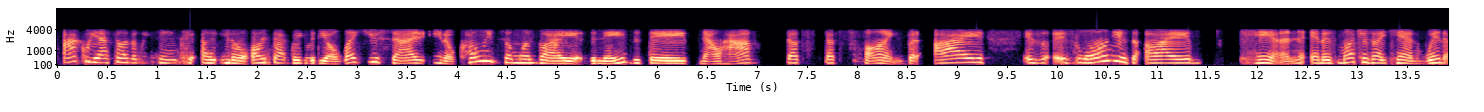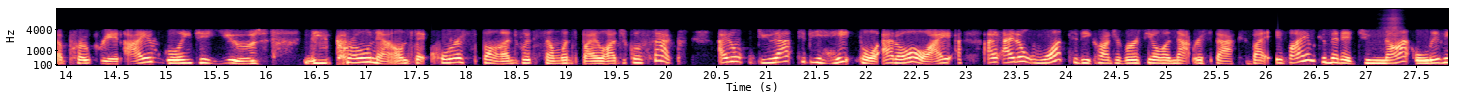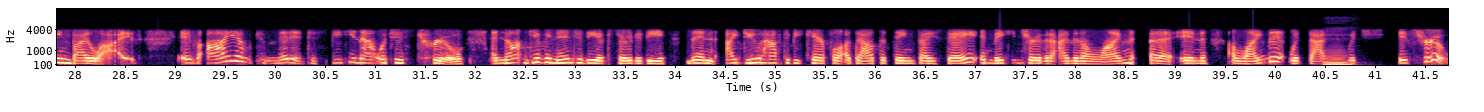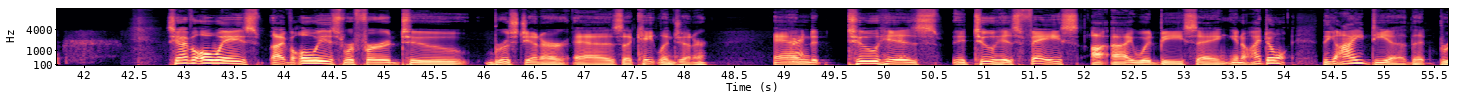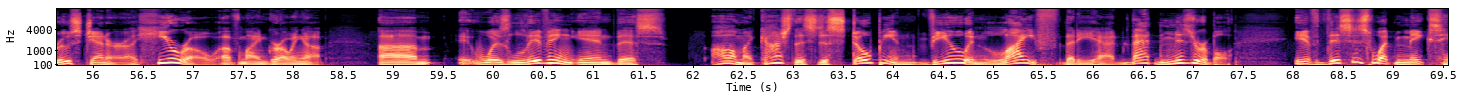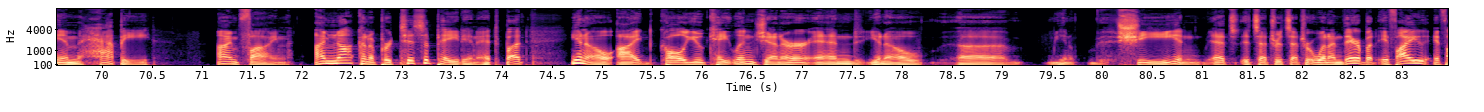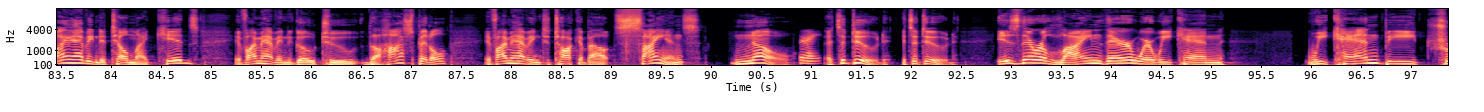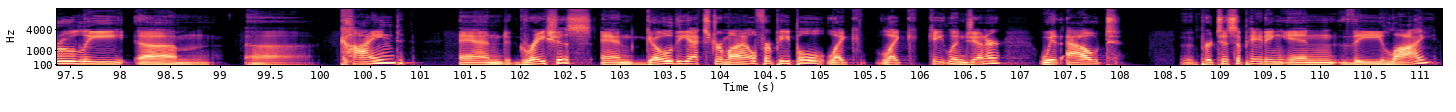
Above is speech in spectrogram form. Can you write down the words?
acquiesce on that we think uh, you know aren't that big of a deal. Like you said, you know, calling someone by the name that they now have that's that's fine. But I, as as long as I can and as much as I can when appropriate, I am going to use the pronouns that correspond with someone's biological sex. I don't do that to be hateful at all. I, I I don't want to be controversial in that respect, but if I am committed to not living by lies, if I am committed to speaking that which is true and not giving in to the absurdity, then I do have to be careful about the things I say and making sure that I'm in alignment uh, in alignment with that which is true. See, I've always I've always referred to Bruce Jenner as uh, Caitlyn Jenner, and to his to his face, I, I would be saying, you know, I don't. The idea that Bruce Jenner, a hero of mine growing up, um, was living in this. Oh my gosh, this dystopian view in life that he had, that miserable. If this is what makes him happy, I'm fine. I'm not going to participate in it, but you know, I'd call you Caitlyn Jenner, and you know, uh, you know, she and et, et cetera, et cetera. When I'm there, but if I if I'm having to tell my kids, if I'm having to go to the hospital, if I'm having to talk about science, no, Right. it's a dude. It's a dude. Is there a line there where we can we can be truly um, uh, kind and gracious and go the extra mile for people like like Caitlyn Jenner without participating in the lie?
